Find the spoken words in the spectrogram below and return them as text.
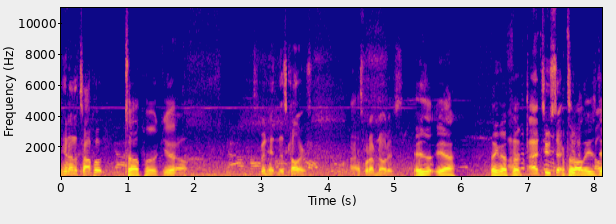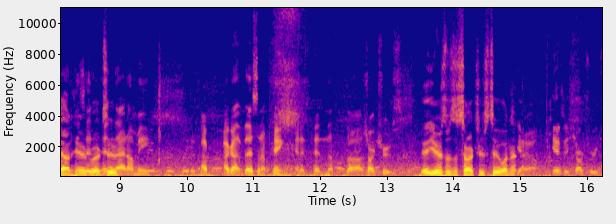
Hit on the top hook. Top hook, yeah. It's been hitting this color. That's what I've noticed. Is it? Yeah. I think that's I, what. I had two set. That's two what all these down here It's were, hitting, hitting too. That on me. I, I got this and a pink, and it's hitting the, the chartreuse. Yeah, yours was a chartreuse too, wasn't it? Yeah. Here's a chartreuse.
